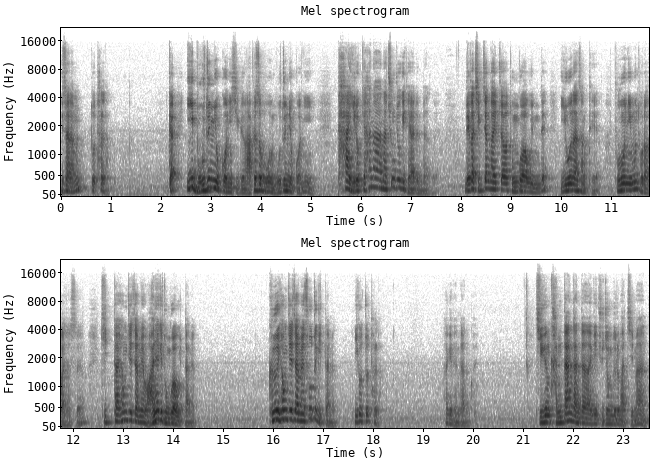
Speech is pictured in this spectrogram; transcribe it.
이 사람은 또 탈락. 그러니까 이 모든 요건이 지금 앞에서 보는 모든 요건이 다 이렇게 하나하나 충족이 돼야 된다는 거예요. 내가 직장 가입자와 동거하고 있는데 이혼한 상태예요. 부모님은 돌아가셨어요. 기타 형제자매 만약에 동거하고 있다면 그 형제자매 소득이 있다면 이것도 탈락 하게 된다는 거예요. 지금 간단 간단하게 규정들을 봤지만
